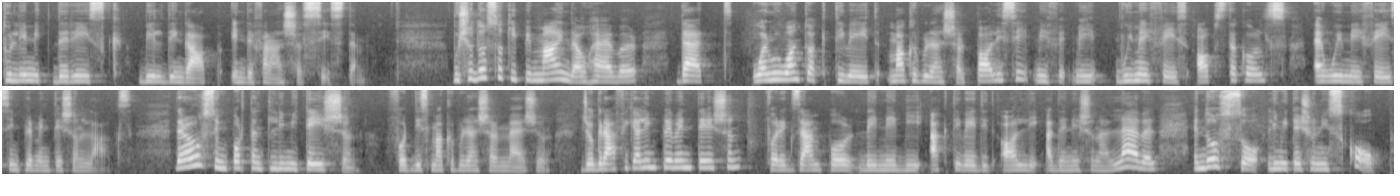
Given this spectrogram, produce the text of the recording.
to limit the risk building up in the financial system. We should also keep in mind, however, that when we want to activate macroprudential policy, we may face obstacles and we may face implementation lags. There are also important limitations for this macroprudential measure. Geographical implementation, for example, they may be activated only at the national level, and also limitation in scope.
